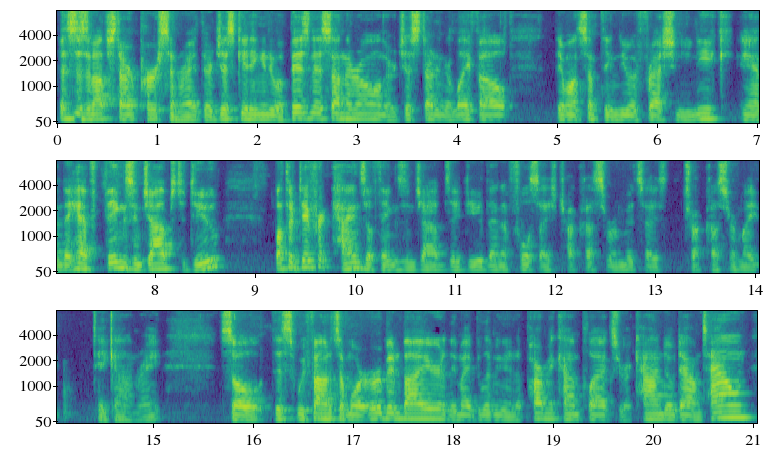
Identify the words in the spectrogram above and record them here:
this is an upstart person, right? They're just getting into a business on their own, they're just starting their life out. They want something new and fresh and unique, and they have things and jobs to do but they're different kinds of things and jobs they do than a full size truck customer, mid size truck customer might take on, right? So this we found it's a more urban buyer. They might be living in an apartment complex or a condo downtown,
